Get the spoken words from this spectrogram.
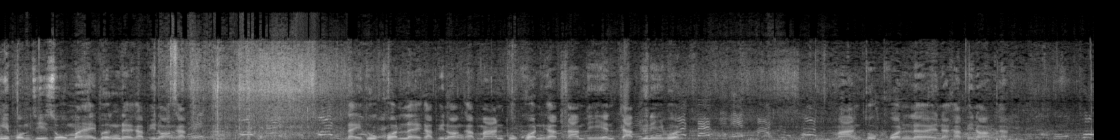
นี่ผมสีซูมมาให้เบิ่งเด้อครับพี่น้องครับนี่ได้ทุกคนเลยครับพี่น้องครับหมานทุกคนครับตามที่เห็นจับอยู่นี่พุ่น หมานทุกคนเลยนะครับพี่น้องครับถูกทุก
